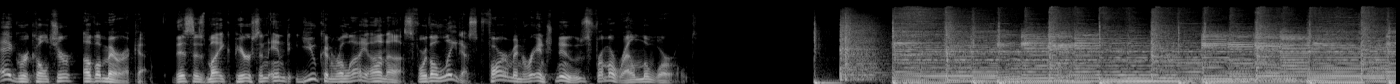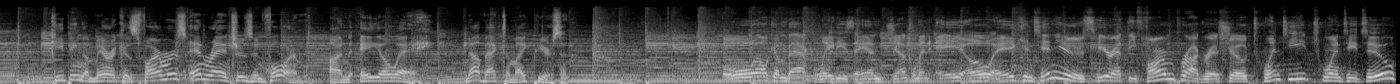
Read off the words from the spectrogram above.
Agriculture of America. This is Mike Pearson, and you can rely on us for the latest farm and ranch news from around the world. Keeping America's farmers and ranchers informed on AOA. Now back to Mike Pearson. Welcome back, ladies and gentlemen. AOA continues here at the Farm Progress Show 2022.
